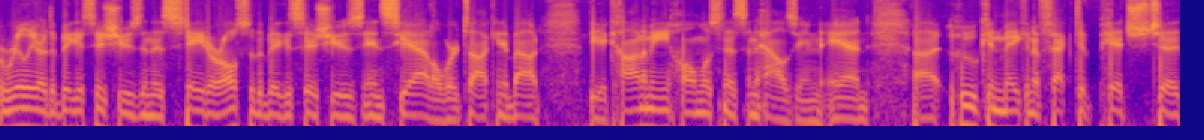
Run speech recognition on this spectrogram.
really are the biggest issues in this state are also the biggest issues in Seattle. We're talking talking about the economy, homelessness, and housing, and uh, who can make an effective pitch to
